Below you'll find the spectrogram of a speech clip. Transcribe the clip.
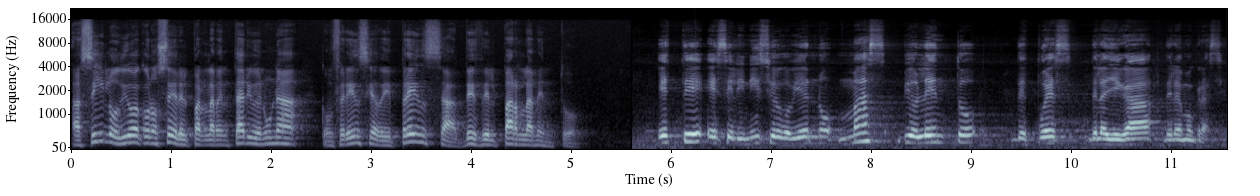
Así lo dio a conocer el parlamentario en una conferencia de prensa desde el Parlamento. Este es el inicio de gobierno más violento después de la llegada de la democracia.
